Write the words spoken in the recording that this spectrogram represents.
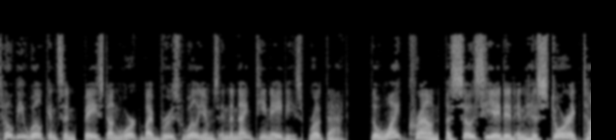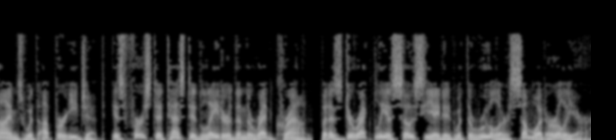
Toby Wilkinson, based on work by Bruce Williams in the 1980s, wrote that, "...the white crown, associated in historic times with Upper Egypt, is first attested later than the red crown, but is directly associated with the ruler somewhat earlier."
